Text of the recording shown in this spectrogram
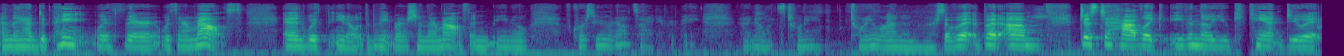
and they had to paint with their with their mouth and with you know with the paintbrush in their mouth and you know of course we were outside everybody. I know it's 20 21 and we're so but, but um just to have like even though you can't do it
